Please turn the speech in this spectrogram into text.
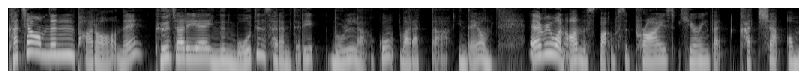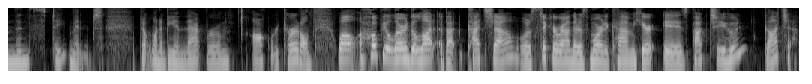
가차 없는 발언에 그 자리에 있는 모든 사람들이 놀라고 말았다인데요. Everyone on the spot was surprised hearing that 가차 없는 statement. Don't want to be in that room. Awkward turtle. Well, I hope you learned a lot about 가차. Well, stick around. There's more to come. Here is Park Ji-hoon. Gotcha.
